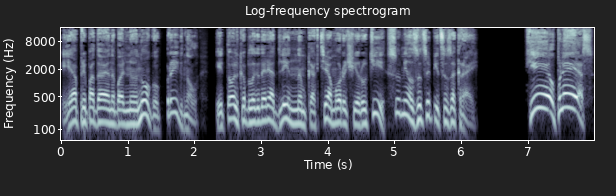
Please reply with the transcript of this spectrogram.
Я, припадая на больную ногу, прыгнул, и только благодаря длинным когтям орочьей руки сумел зацепиться за край. «Хилл, плиз!»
